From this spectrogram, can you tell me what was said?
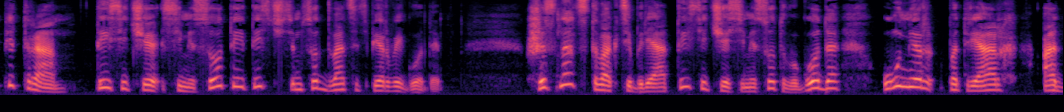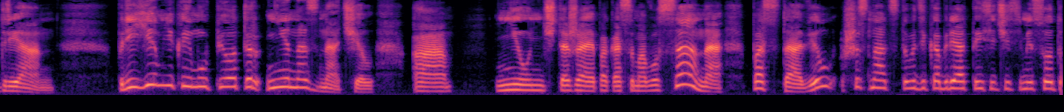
Петра, 1700-1721 годы. 16 октября 1700 года умер патриарх Адриан. Преемника ему Петр не назначил, а не уничтожая пока самого сана, поставил 16 декабря 1700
